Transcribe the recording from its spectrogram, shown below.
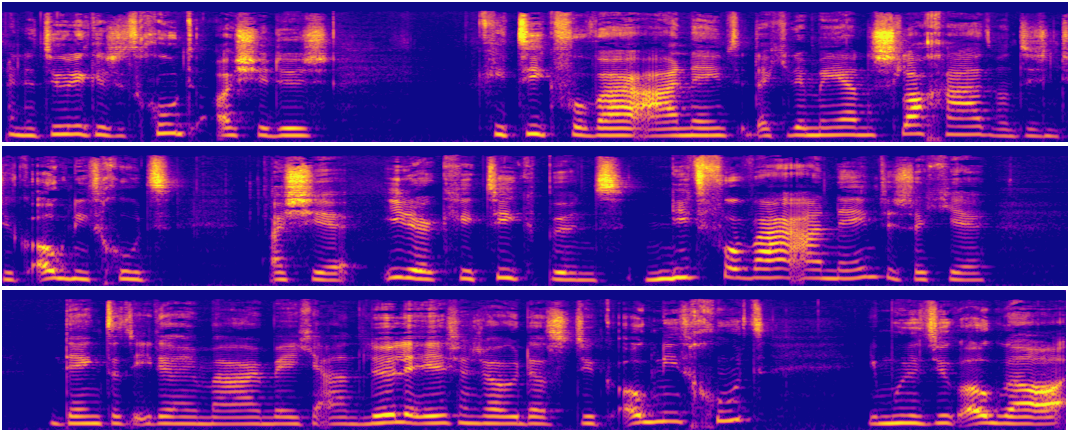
En natuurlijk is het goed als je dus kritiek voor waar aanneemt, dat je ermee aan de slag gaat. Want het is natuurlijk ook niet goed als je ieder kritiekpunt niet voor waar aanneemt. Dus dat je denkt dat iedereen maar een beetje aan het lullen is en zo. Dat is natuurlijk ook niet goed. Je moet natuurlijk ook wel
